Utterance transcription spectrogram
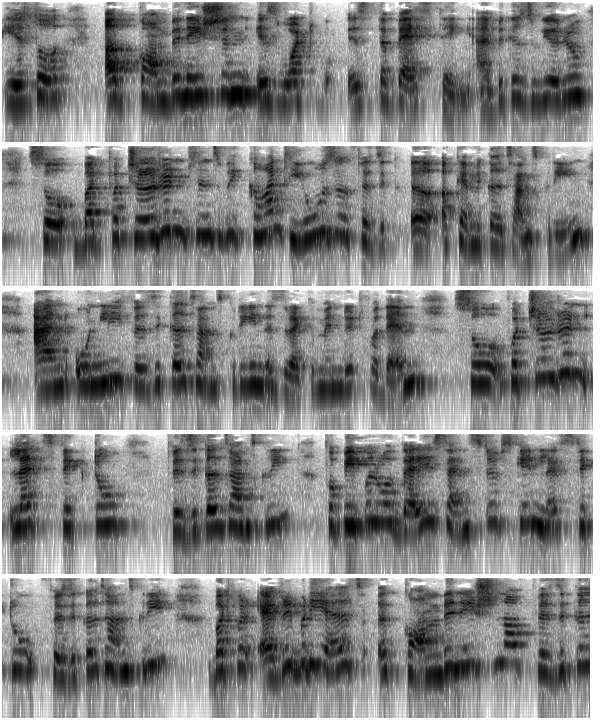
yeah, so a combination is what is the best thing and because we you know so but for children since we can't use a physical uh, a chemical sunscreen and only physical sunscreen is recommended for them so for children let's stick to physical sunscreen. For people who have very sensitive skin, let's stick to physical sunscreen. But for everybody else, a combination of physical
